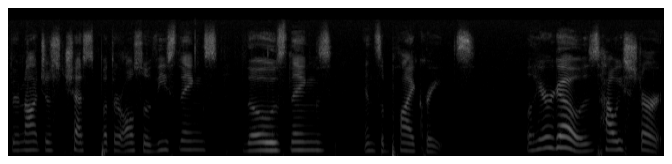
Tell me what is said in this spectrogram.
they're not just chests but they're also these things, those things, and supply crates. Well here we go. This is how we start.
